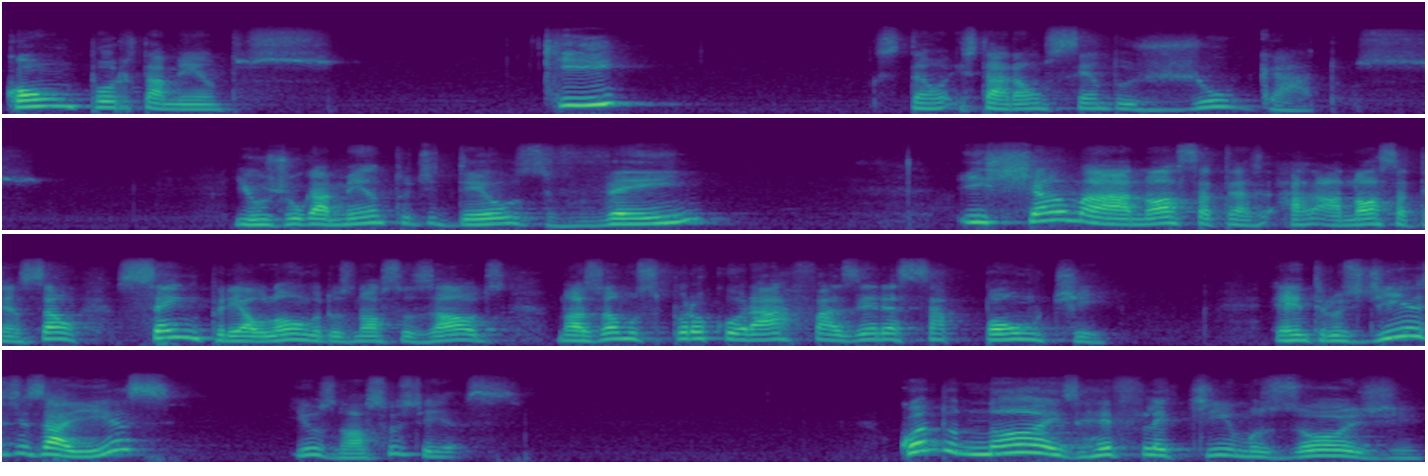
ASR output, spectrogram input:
comportamentos que estão, estarão sendo julgados. E o julgamento de Deus vem e chama a nossa, a, nossa atenção, sempre ao longo dos nossos áudios, nós vamos procurar fazer essa ponte entre os dias de Isaías e os nossos dias. Quando nós refletimos hoje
